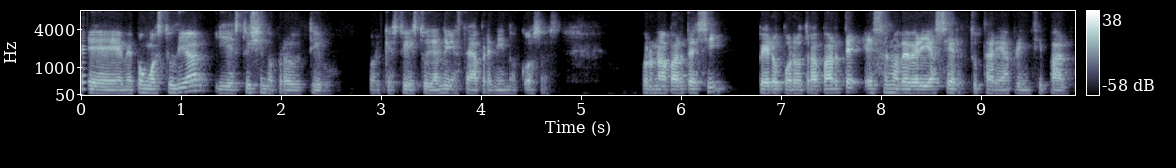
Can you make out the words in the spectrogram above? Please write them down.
eh, me pongo a estudiar y estoy siendo productivo, porque estoy estudiando y estoy aprendiendo cosas. Por una parte sí, pero por otra parte eso no debería ser tu tarea principal.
